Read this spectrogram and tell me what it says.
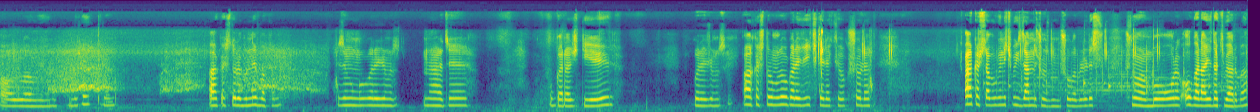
Allah'ım ya. Nereye gitti? Arkadaşlar öbürüne bir bakalım. Bizim garajımız nerede? Bu garaj değil. Garajımız. Arkadaşlar umurda bu garaja hiç gerek yok. Şöyle. Arkadaşlar bugün hiçbir gizem de çözmemiş olabiliriz. Şunu bu o garajdaki bir araba.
